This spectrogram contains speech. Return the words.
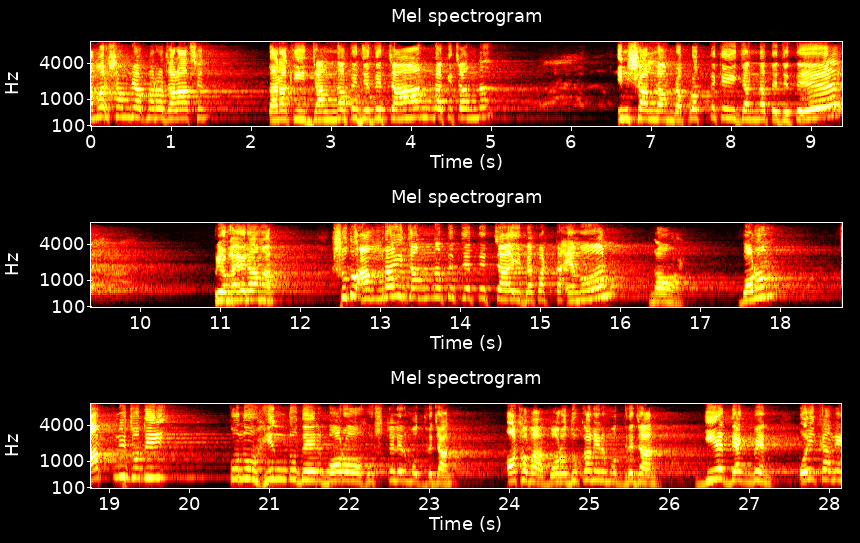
আমার সামনে আপনারা যারা আছেন, তারা কি জান্নাতে যেতে চান নাকি চান না? ইনশাল্লাহ আমরা প্রত্যেকেই জান্নাতে যেতে প্রিয় ভাইয়েরা আমার, শুধু আমরাই জান্নাতে যেতে চাই ব্যাপারটা এমন নয়। বরং আপনি যদি কোনো হিন্দুদের বড় হোস্টেলের মধ্যে যান অথবা বড় দোকানের মধ্যে যান, গিয়ে দেখবেন ওইখানে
